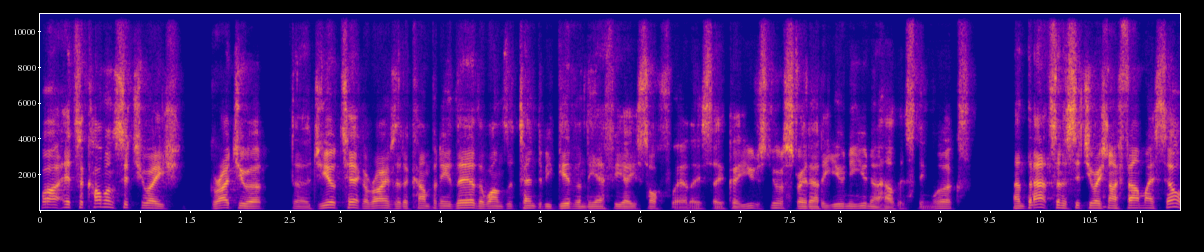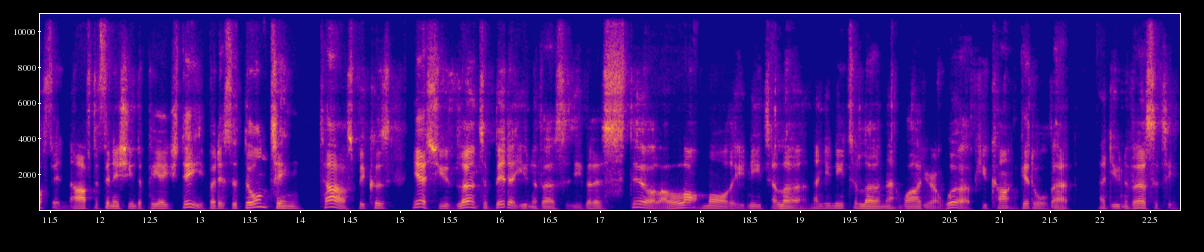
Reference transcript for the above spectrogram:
Well, it's a common situation. Graduate geotech arrives at a company, they're the ones that tend to be given the FEA software. They say, okay, you just, you're straight out of uni, you know how this thing works. And that's in a situation I found myself in after finishing the PhD. But it's a daunting task because, yes, you've learned a bit at university, but there's still a lot more that you need to learn. And you need to learn that while you're at work. You can't get all that at university.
